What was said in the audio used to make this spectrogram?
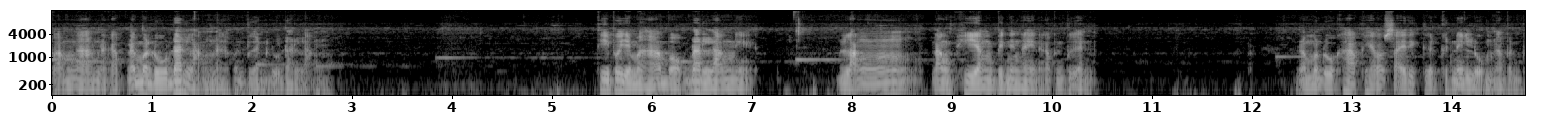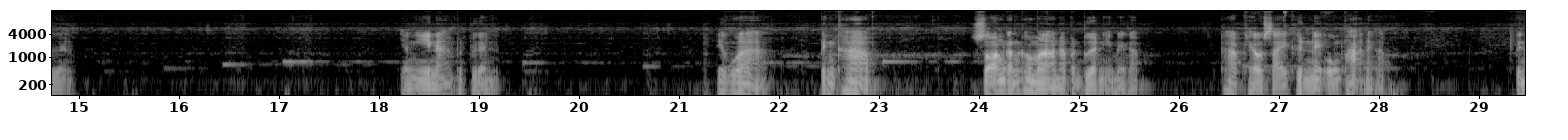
ความงามนะครับ แล้วมาดูด้านหลังนะเพื่อนๆดูด้านหลัง ที่พระยมหาบอกด้านหลังนี่หลังหลังเพียงเป็นยังไงนะครับเพื่อนๆเรามาดูคาบแคลไซต์ที่เกิดขึ้นในหลุมนะเพื่อนๆอย่างนี้นะเพื่อนๆเรียกว่าเป็นคาบ ซ้อนกันเข้ามานะเพื่อนๆเห็นไหมครับคราบแคลไซต์ขึ้นในองค์พระนะครับ เป็น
